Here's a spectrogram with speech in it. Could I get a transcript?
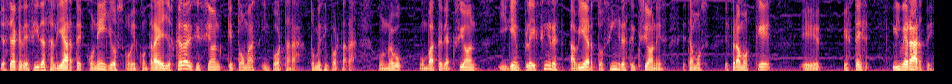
Ya sea que decidas aliarte con ellos o ir contra ellos, cada decisión que tomas importará. Tomes importará. Un nuevo combate de acción y gameplay sin abierto, sin restricciones. Estamos, esperamos que eh, estés liberarte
